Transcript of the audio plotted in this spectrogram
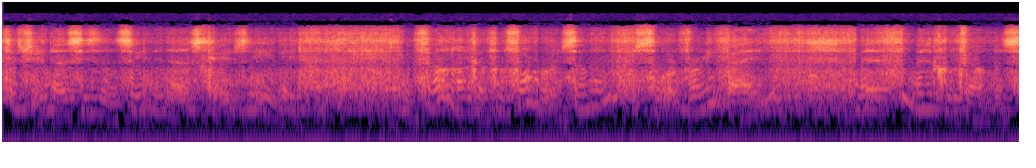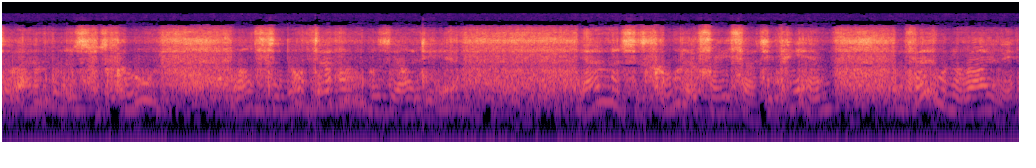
district nurses and senior nurse came to Enid. We felt like a performer in some sort of very bad med- medical drama, so ambulance was called. After North Devon was the idea. The ambulance was called at 3.30pm, but when arriving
